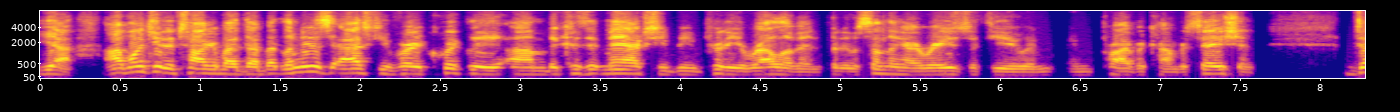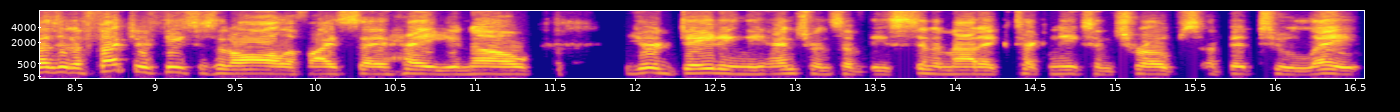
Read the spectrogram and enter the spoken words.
Yeah, I want you to talk about that, but let me just ask you very quickly um, because it may actually be pretty irrelevant, but it was something I raised with you in, in private conversation. Does it affect your thesis at all if I say, hey, you know, you're dating the entrance of these cinematic techniques and tropes a bit too late?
